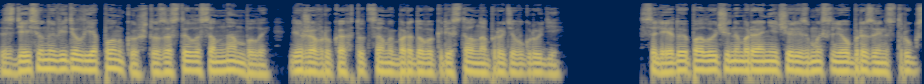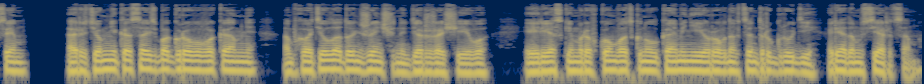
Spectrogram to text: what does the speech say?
Здесь он увидел японку, что застыла сомнамбулой, держа в руках тот самый бордовый кристалл напротив груди. Следуя полученным ранее через мысли образа инструкциям, Артем, не касаясь багрового камня, обхватил ладонь женщины, держащей его, и резким рывком воткнул камень ей ровно в центр груди, рядом с сердцем.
